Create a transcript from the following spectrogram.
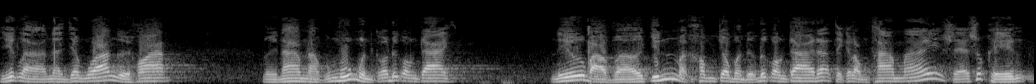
Nhất là nền văn hóa, người hoa người nam nào cũng muốn mình có đứa con trai. Nếu bà vợ chính mà không cho mình được đứa con trai đó, thì cái lòng tham ái sẽ xuất hiện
